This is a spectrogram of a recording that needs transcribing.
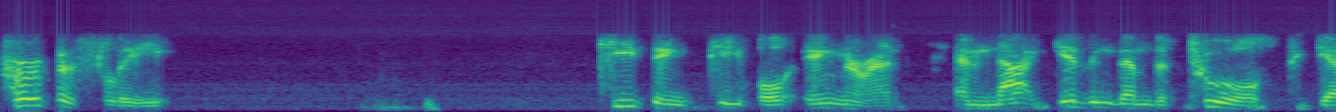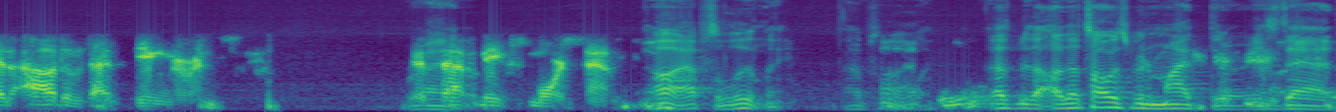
purposely keeping people ignorant and not giving them the tools to get out of that ignorance. Right. If that makes more sense. Oh, absolutely, absolutely. That's that's always been my theory. Is that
